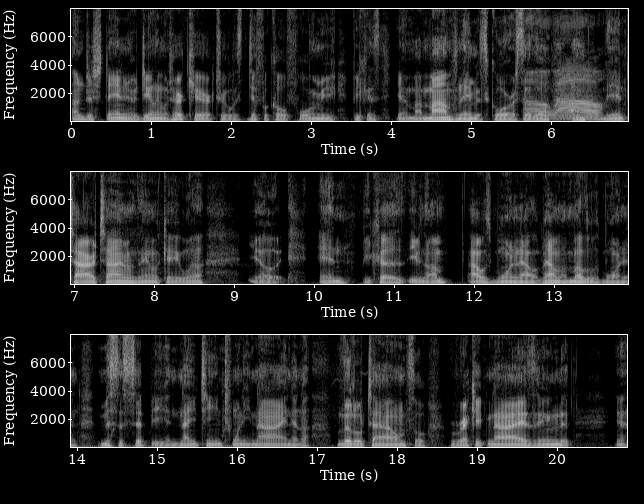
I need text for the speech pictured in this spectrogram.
Understanding or dealing with her character was difficult for me because you know my mom's name is Cora, so oh, the, wow. the entire time I'm thinking, okay, well, you know, and because even though I'm I was born in Alabama, my mother was born in Mississippi in 1929 in a little town. So recognizing that yeah,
